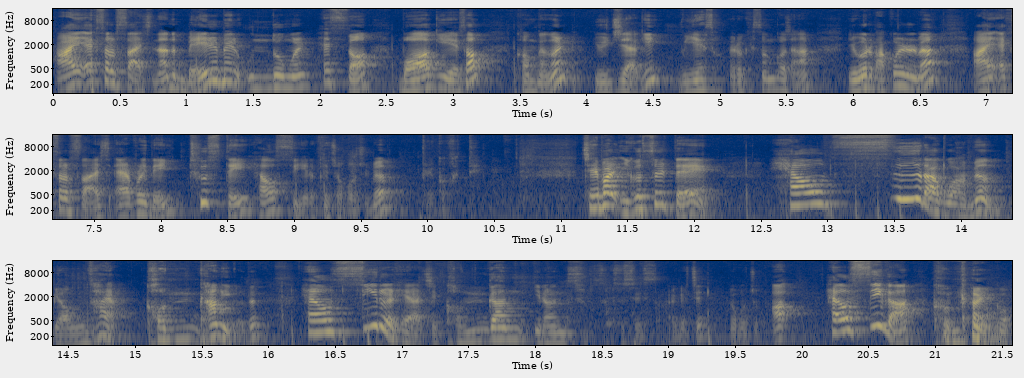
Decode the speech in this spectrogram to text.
I exercise 나는 매일매일 운동을 했어. 뭐 하기 위해서? 건강을 유지하기 위해서 이렇게 쓴 거잖아. 이거를 바꾸려면 I exercise every day to stay healthy 이렇게 적어주면 될 것 같아. 제발 이거 쓸 때 health라고 하면 명사야. 건강이거든. healthy를 해야지 건강이라는 쓸수 있어. 알겠지? 요거 좀 아 healthy가 건강이고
